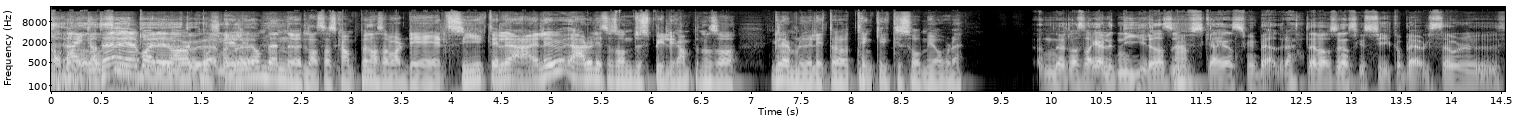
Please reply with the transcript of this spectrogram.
hatt Nei, ikke at det, noen jeg bare, det historier, men Eller om den nødlandslagskampen, altså var det helt sykt? Eller er, eller er du liksom sånn du spiller kampen, og så glemmer du det litt og tenker ikke så mye over det? Nødlandslaget er litt nyere, da, så det Ja. husker jeg ganske mye bedre. Det var også en ganske syk opplevelse. hvor du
